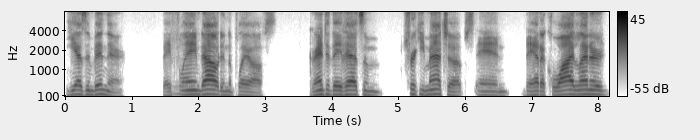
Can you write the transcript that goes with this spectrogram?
he hasn't been there. They mm-hmm. flamed out in the playoffs. Granted, they've had some tricky matchups, and they had a Kawhi Leonard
